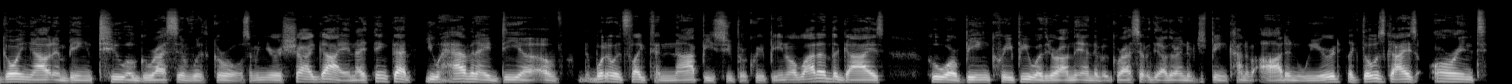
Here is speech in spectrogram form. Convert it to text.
going out and being too aggressive with girls. I mean, you're a shy guy. And I think that you have an idea of what it's like to not be super creepy. You know, a lot of the guys who are being creepy, whether you're on the end of aggressive or the other end of just being kind of odd and weird, like those guys aren't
